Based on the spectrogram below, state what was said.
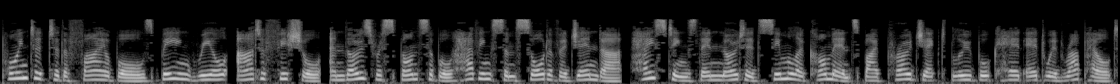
pointed to the fireballs being real, artificial, and those responsible having some sort of agenda. Hastings then noted similar comments by Project Blue Book head Edward Ruppelt,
